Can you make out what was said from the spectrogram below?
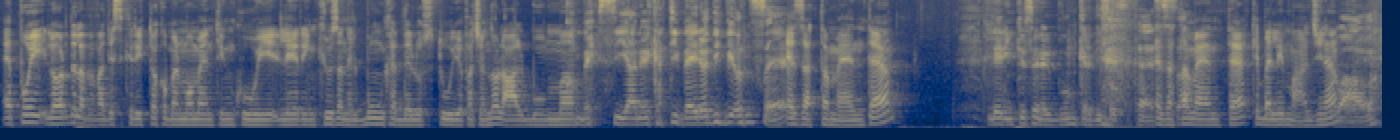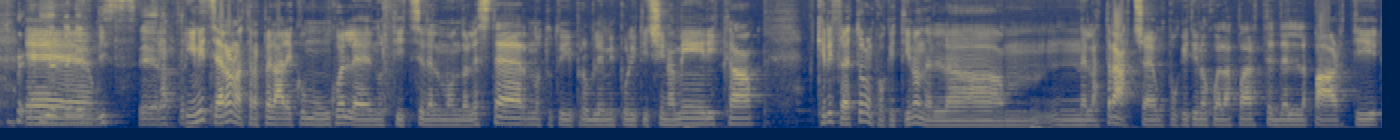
e poi Lord l'aveva descritto come il momento in cui lei rinchiusa nel bunker dello studio facendo l'album Come sia nel cattiverio di Beyoncé. esattamente Le rinchiuse nel bunker di se stessa. esattamente che bella immagine Wow. Eh, Io venerdì sera. iniziarono a trapelare comunque le notizie del mondo all'esterno tutti i problemi politici in America che riflettono un pochettino nella, nella traccia, è un pochettino quella parte del party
